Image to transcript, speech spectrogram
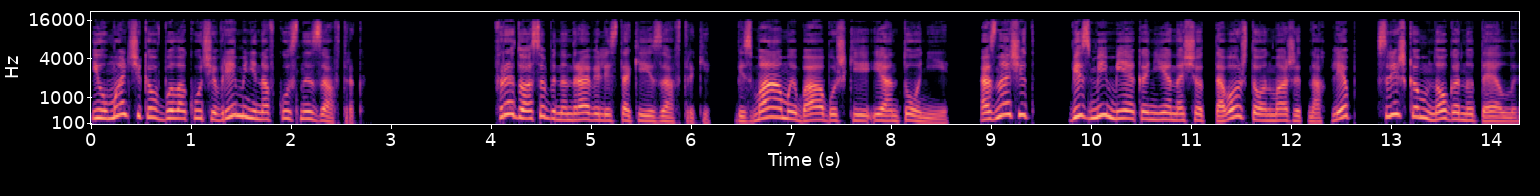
и у мальчиков была куча времени на вкусный завтрак. Фреду особенно нравились такие завтраки. Без мамы, бабушки и Антонии. А значит, без мимеканья насчет того, что он мажет на хлеб слишком много нутеллы,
